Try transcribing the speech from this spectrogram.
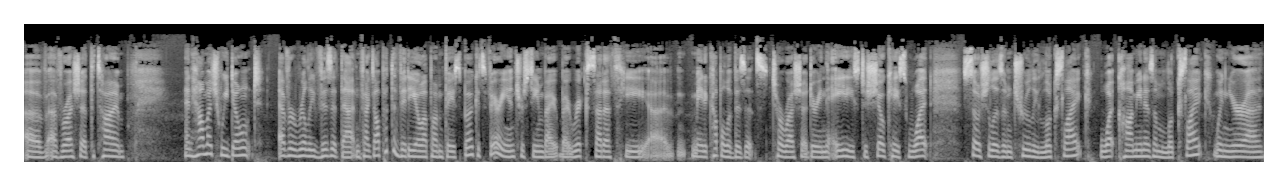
of of Russia at the time, and how much we don't ever really visit that. In fact, I'll put the video up on Facebook. It's very interesting by, by Rick Sudduth. He uh, made a couple of visits to Russia during the 80s to showcase what socialism truly looks like, what communism looks like when you're a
